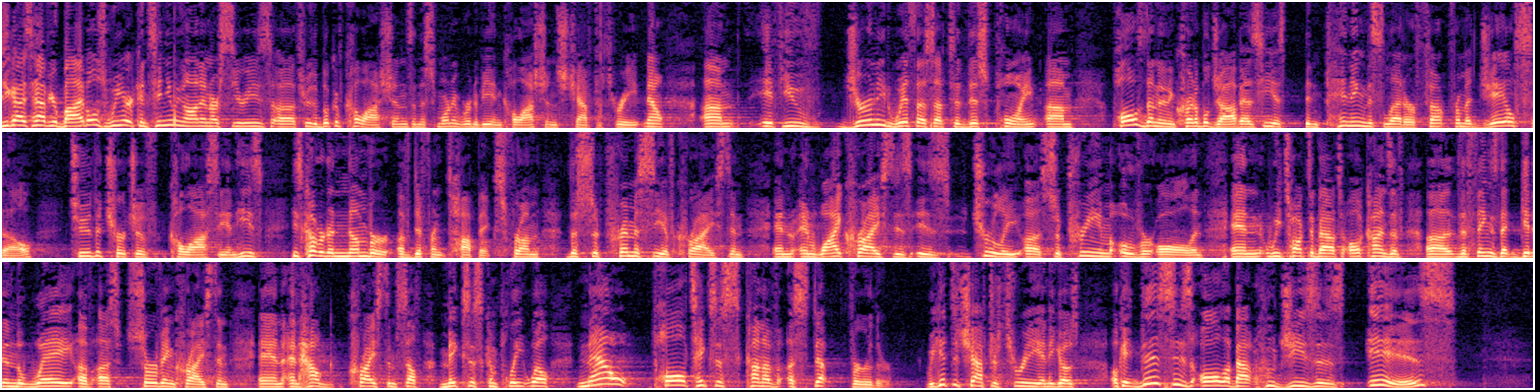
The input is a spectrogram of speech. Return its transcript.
you guys have your Bibles, we are continuing on in our series uh, through the book of Colossians, and this morning we're going to be in Colossians chapter 3. Now, um, if you've journeyed with us up to this point, um, Paul's done an incredible job as he has been pinning this letter from, from a jail cell to the church of Colossae, and he's He's covered a number of different topics from the supremacy of Christ and, and, and why Christ is, is truly uh, supreme over all. And, and we talked about all kinds of uh, the things that get in the way of us serving Christ and, and, and how Christ himself makes us complete. Well, now Paul takes us kind of a step further. We get to chapter 3 and he goes, okay, this is all about who Jesus is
